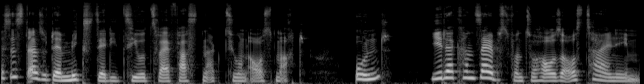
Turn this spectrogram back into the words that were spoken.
Es ist also der Mix, der die CO2-Fastenaktion ausmacht. Und jeder kann selbst von zu Hause aus teilnehmen.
